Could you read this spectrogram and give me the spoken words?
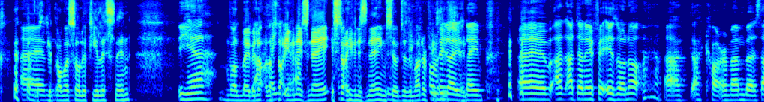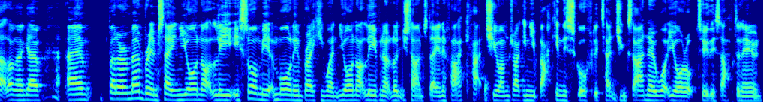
Mr. Um, Gomersall, if you're listening. Yeah, Well, maybe not. That's not even his name. It's not even his name, so it doesn't matter if he's probably know his name. um, I, I don't know if it is or not. I, I can't remember. It's that long ago. Um, but I remember him saying, "You're not leaving." He saw me at morning break. He went, "You're not leaving at lunchtime today, and if I catch you, I'm dragging you back in this school for detention because I know what you're up to this afternoon."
